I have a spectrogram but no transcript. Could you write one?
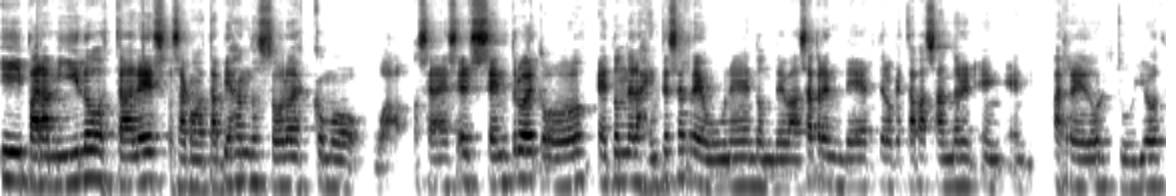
y para mí los hostales, o sea, cuando estás viajando solo es como, wow, o sea, es el centro de todo, es donde la gente se reúne, donde vas a aprender de lo que está pasando en, en, alrededor tuyo,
